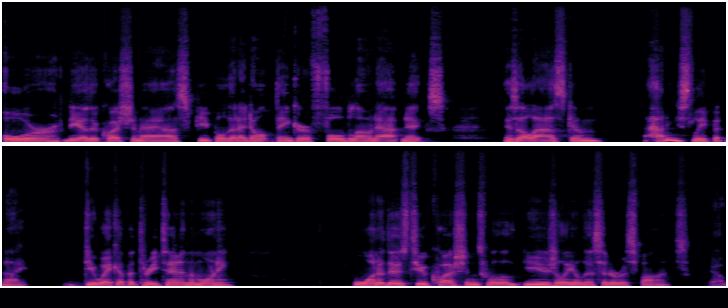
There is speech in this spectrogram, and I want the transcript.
Or the other question I ask people that I don't think are full blown apneics is I'll ask them, How do you sleep at night? Do you wake up at 3:10 in the morning? one of those two questions will usually elicit a response. Yep.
